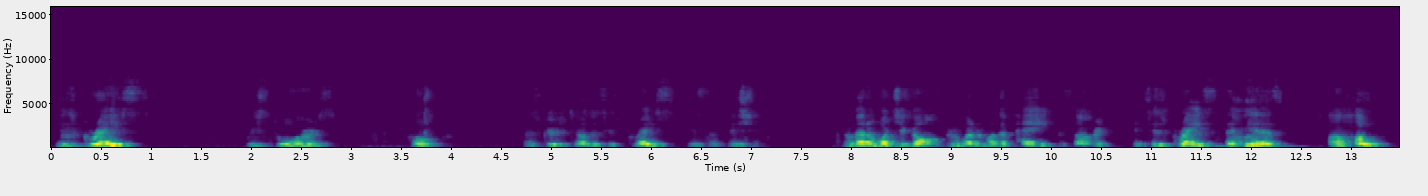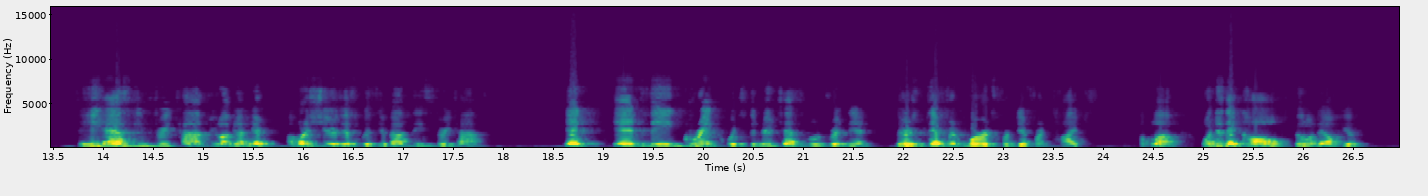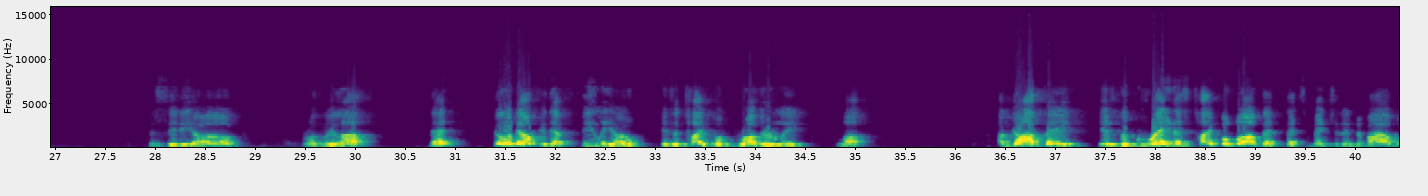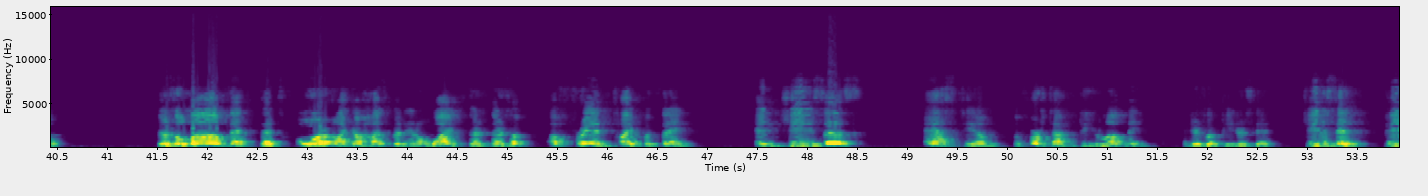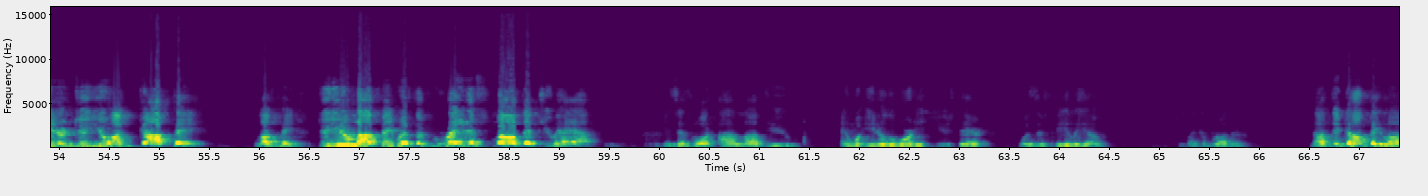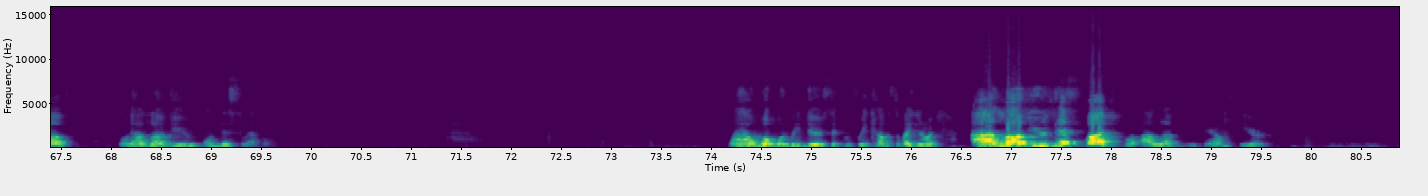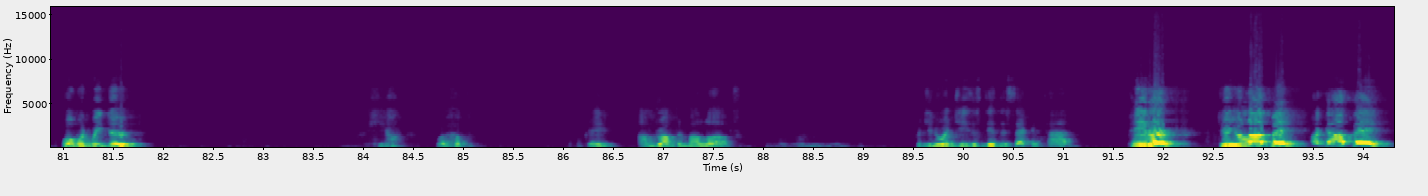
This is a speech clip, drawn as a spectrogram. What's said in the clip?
His grace restores hope. And Scripture tells us His grace is sufficient. No matter what you're going through, whether the pain, the suffering, it's His grace that is a hope. See, He asked him three times, "Do you love me?" Now here, I want to share this with you about these three times. In in the Greek, which the New Testament was written in, there's different words for different types of love. What do they call Philadelphia? The city of brotherly love. That Philadelphia, that phileo, is a type of brotherly love. Agape is the greatest type of love that, that's mentioned in the Bible. There's a love that, that's for like a husband and a wife. There, there's a, a friend type of thing. And Jesus asked him the first time, Do you love me? And here's what Peter said Jesus said, Peter, do you agape love me? Do you love me with the greatest love that you have? He says, Lord, I love you. And what you know the word he used there was a phileo, just like a brother. Not the agape love, Lord, I love you on this level. Wow, what would we do if we come to somebody, you know, I love you this much. Well, I love you down here. What would we do? Yeah, well, okay, I'm dropping my love. But you know what Jesus did the second time? Peter, do you love me? Agape.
